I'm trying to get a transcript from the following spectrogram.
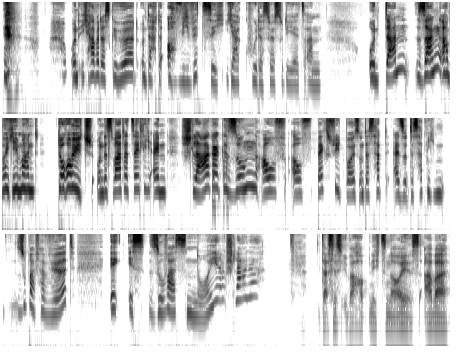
und ich habe das gehört und dachte, oh, wie witzig. Ja, cool, das hörst du dir jetzt an. Und dann sang aber jemand Deutsch und es war tatsächlich ein Schlager gesungen auf, auf Backstreet Boys und das hat, also das hat mich super verwirrt. Ist sowas neu im Schlager? Das ist überhaupt nichts Neues, aber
